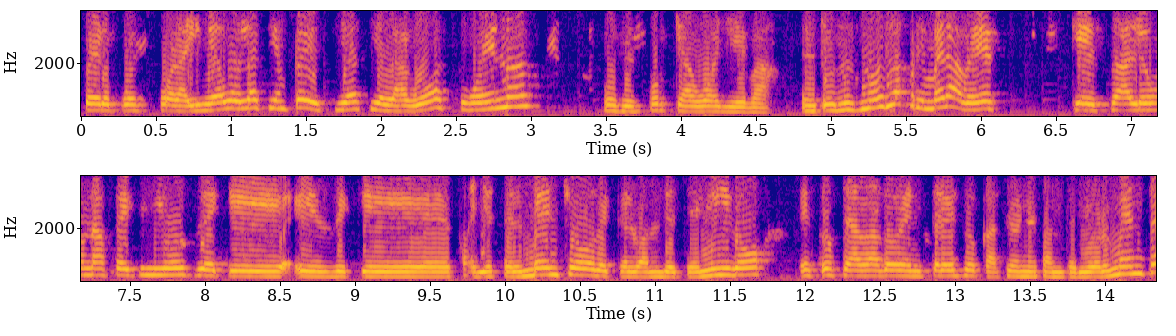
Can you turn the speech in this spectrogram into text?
pero pues por ahí mi abuela siempre decía, si el agua suena, pues es porque agua lleva. Entonces no es la primera vez que sale una fake news de que eh, de que fallece el Mencho, de que lo han detenido. Esto se ha dado en tres ocasiones anteriormente.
